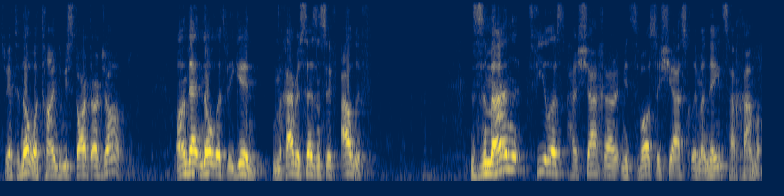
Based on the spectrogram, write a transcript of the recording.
So we have to know what time do we start our job. On that note, let's begin. Mechaber says in Sif Aleph, Zman tfilas hashachar mitzvos shiasch lemanetz hachama.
